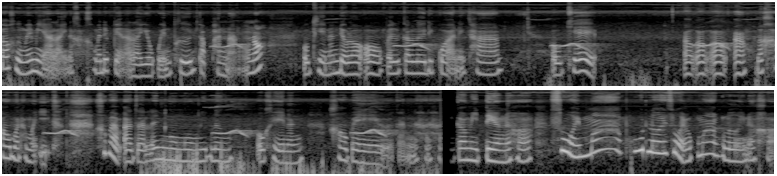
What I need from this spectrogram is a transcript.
ก็คือไม่มีอะไรนะคะเขาไม่ได้เปลี่ยนอะไรยกเว้นพื้นกับผนังเนาะโอเคนั้นเดี๋ยวเราออกไปกันเลยดีกว่านะคะโอเคเอาเอาเอาเอาแล้วเข้ามาทำไมอีก คือแบบอาจจะเล่นงงๆนิดนึง โอเคนั้นเข้าไปกันนะคะ ก็มีเตียงนะคะ สวยมากพูดเลยสวยมากๆเลยนะคะ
